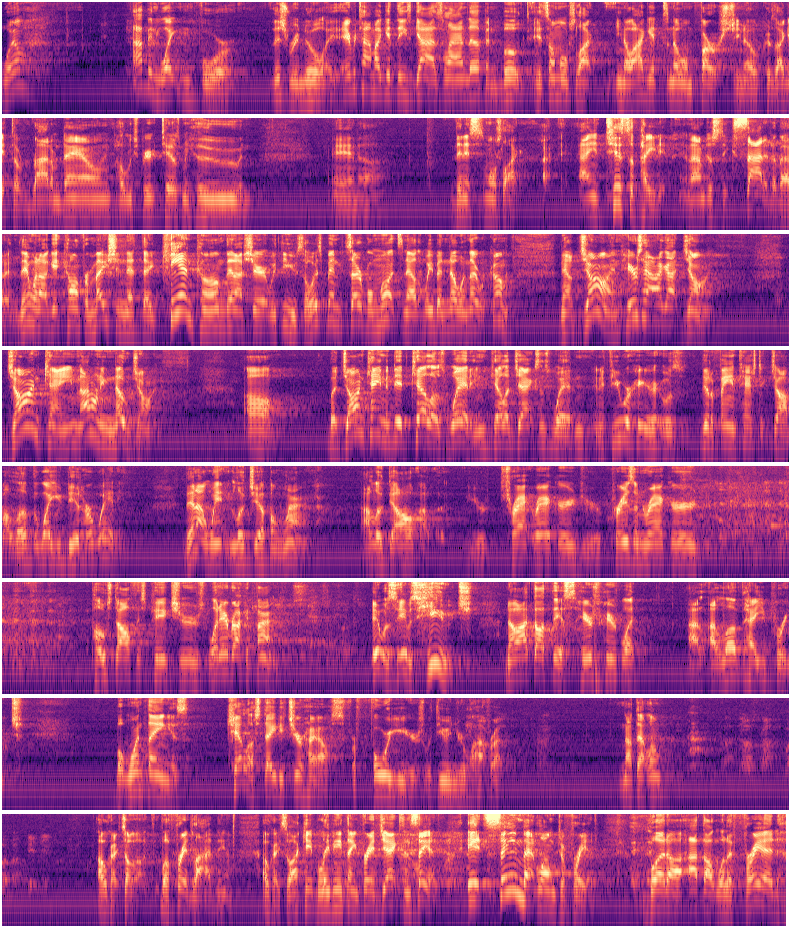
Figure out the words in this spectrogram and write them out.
Well, I've been waiting for this renewal. Every time I get these guys lined up and booked, it's almost like, you know, I get to know them first, you know, because I get to write them down. Holy Spirit tells me who, and, and uh, then it's almost like I, I anticipate it and I'm just excited about it. And then when I get confirmation that they can come, then I share it with you. So it's been several months now that we've been knowing they were coming. Now, John, here's how I got John. John came, and I don't even know John. Uh, but John came and did Kella's wedding, Kella Jackson's wedding, and if you were here, it was did a fantastic job. I love the way you did her wedding. Then I went and looked you up online. I looked at all uh, your track record, your prison record, post office pictures, whatever I could find. It was it was huge. No, I thought this. Here's here's what I, I loved how you preach. But one thing is, Kella stayed at your house for four years with you and your wife, right? Not that long? No, it's about, what about 15 months? Okay, so, well, Fred lied then. Okay, so I can't believe anything Fred Jackson said. It seemed that long to Fred. But uh, I thought, well, if Fred,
